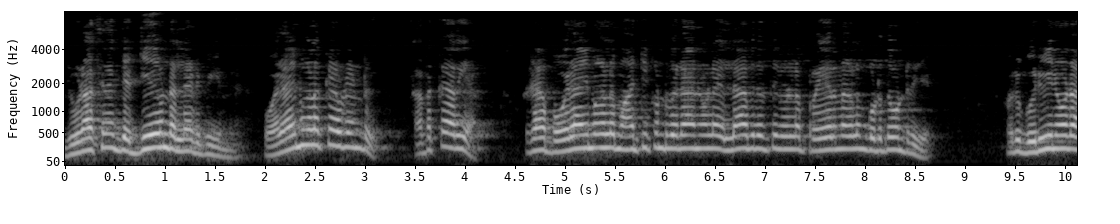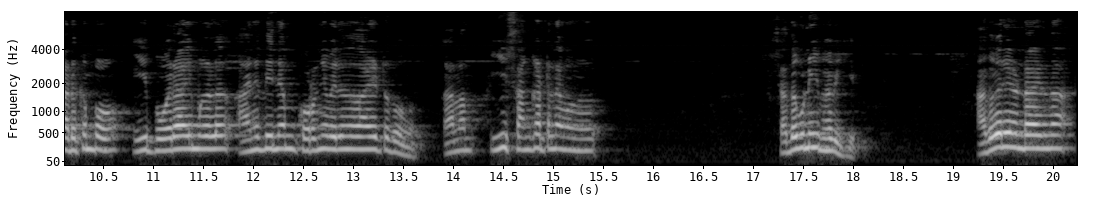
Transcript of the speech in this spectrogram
ജൂഡാസിനെ ജഡ്ജ് ചെയ്തുകൊണ്ടല്ല അടുപ്പിക്കുന്നത്. പോരായ്മകളൊക്കെ അവിടെ ഉണ്ട് അതൊക്കെ അറിയാം. പക്ഷേ ആ പോരായ്മകൾ മാറ്റിക്കൊണ്ടുവരാനുള്ള എല്ലാ വിധത്തിലുള്ള പ്രേരണകളും കൊടുത്തുകൊണ്ടിരിക്കുക. ഒരു ഗുരുവിനോട് അടുക്കുമ്പോൾ ഈ പോരായ്മകൾ അനുദിനം കുറഞ്ഞു വരുന്നതായിട്ട് തോന്നും. കാരണം ഈ സംഘട്ടനം അങ്ങ് ശതഗുണീഭവിക്കും. അതുവരെ ഉണ്ടായിരുന്ന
